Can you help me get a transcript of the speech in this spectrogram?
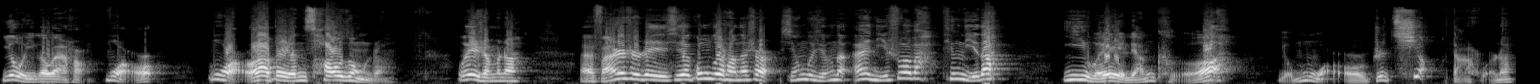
又一个外号木偶，木偶啊，被人操纵着，为什么呢？哎，凡是这些工作上的事儿，行不行的？哎，你说吧，听你的，一为两可，有木偶之俏，大伙儿呢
